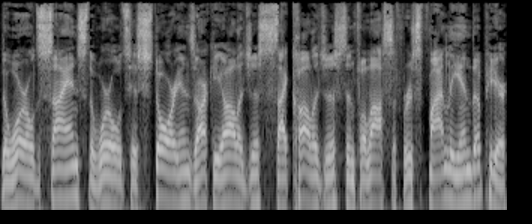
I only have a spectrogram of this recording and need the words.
The world's science, the world's historians, archaeologists, psychologists, and philosophers finally end up here,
